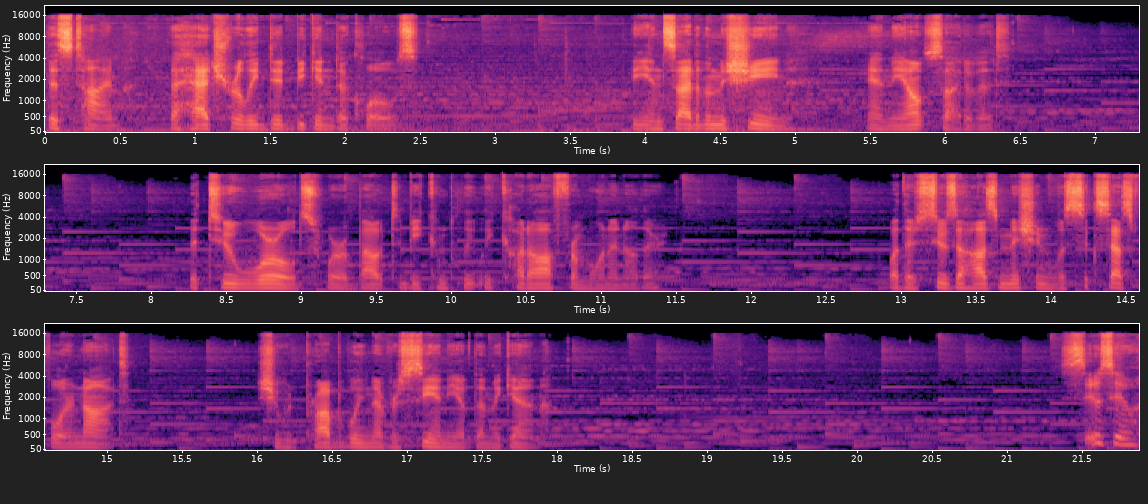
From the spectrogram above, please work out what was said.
This time, the hatch really did begin to close. The inside of the machine and the outside of it. The two worlds were about to be completely cut off from one another. Whether Suzuha's mission was successful or not, she would probably never see any of them again. Suzu,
